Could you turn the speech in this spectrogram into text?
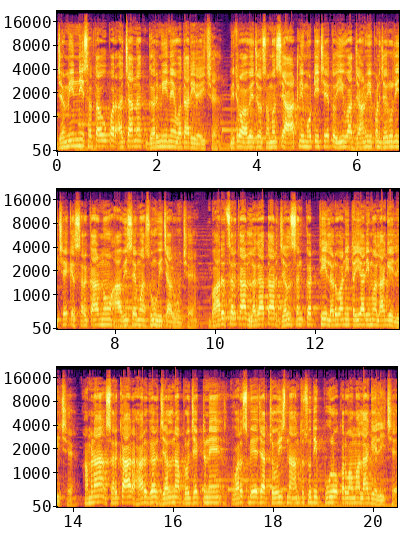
જમીનની સત્તા ઉપર અચાનક ગરમીને વધારી રહી છે. મિત્રો, હવે જો સમસ્યા આટલી મોટી છે, તો એ વાત જાણવી પણ જરૂરી છે કે સરકારનો આ વિષયમાં શું વિચારવું છે. ભારત સરકાર લગાતાર જલ સંકટથી લડવાની તૈયારીમાં લાગેલી છે. હમણાં સરકાર હર ઘર જલના પ્રોજેક્ટને વર્ષ બે હજાર ચોવીસના અંત સુધી પૂરો કરવામાં લાગેલી છે.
